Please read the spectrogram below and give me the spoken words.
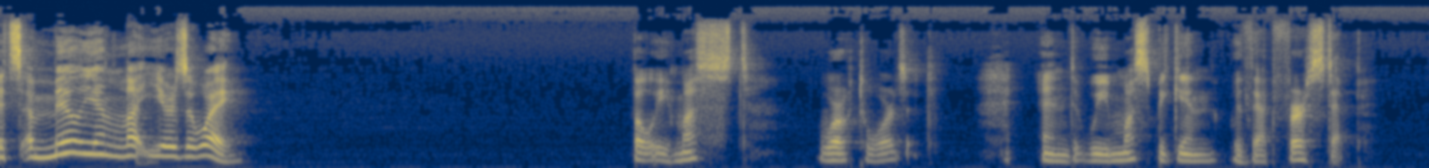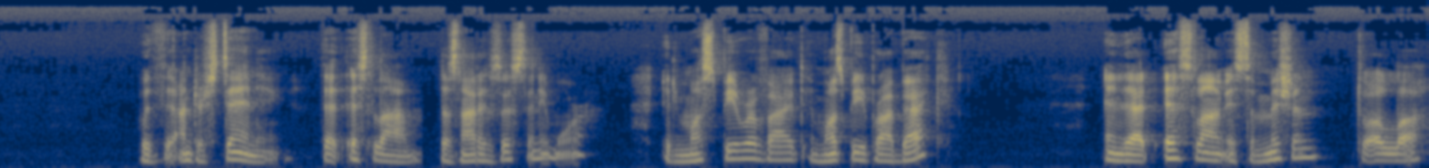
It's a million light years away. But we must work towards it. And we must begin with that first step. With the understanding that Islam does not exist anymore. It must be revived, it must be brought back and that Islam is submission to Allah,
